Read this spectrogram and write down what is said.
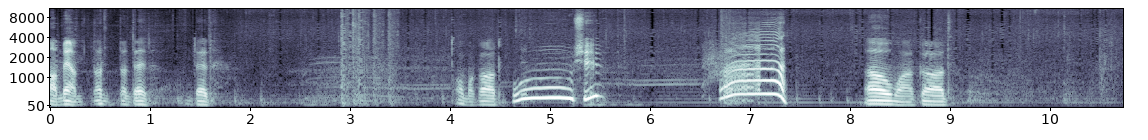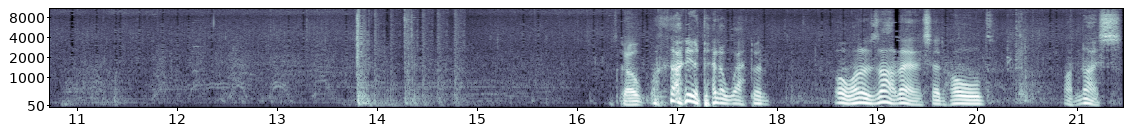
Oh man, I'm, I'm, I'm dead. I'm dead. Oh my god. Oh shit. Ah! Oh my god. Let's go. I need a better weapon. Oh, what is that there? It said hold. Oh, nice.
